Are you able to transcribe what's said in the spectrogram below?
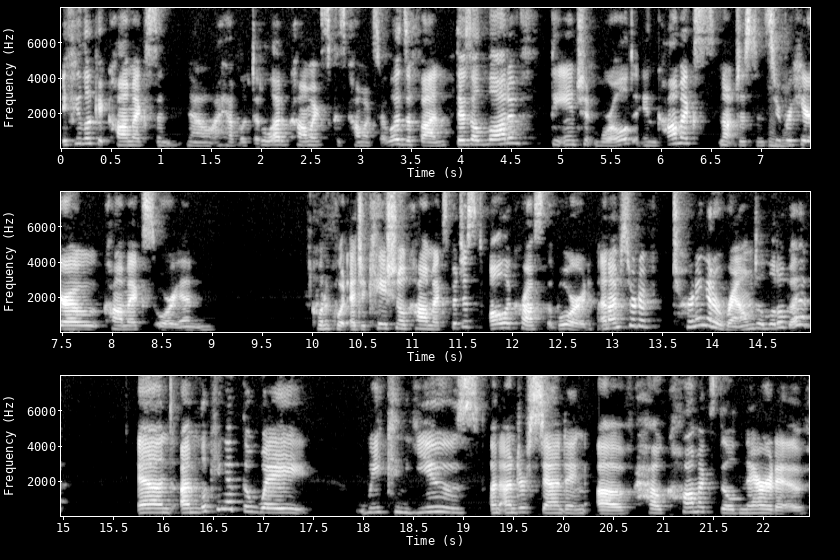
if you look at comics, and now I have looked at a lot of comics because comics are loads of fun, there's a lot of the ancient world in comics, not just in mm-hmm. superhero mm-hmm. comics or in quote unquote educational comics, but just all across the board. And I'm sort of turning it around a little bit. And I'm looking at the way we can use an understanding of how comics build narrative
